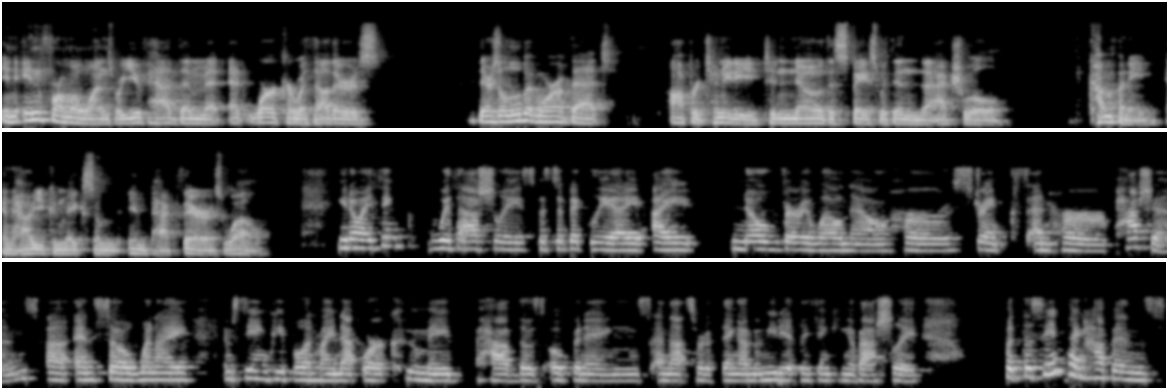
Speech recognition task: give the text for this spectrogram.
in informal ones where you've had them at, at work or with others, there's a little bit more of that opportunity to know the space within the actual company and how you can make some impact there as well. You know, I think with Ashley specifically, I, I know very well now her strengths and her passions. Uh, and so when I am seeing people in my network who may have those openings and that sort of thing, I'm immediately thinking of Ashley. But the same thing happens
